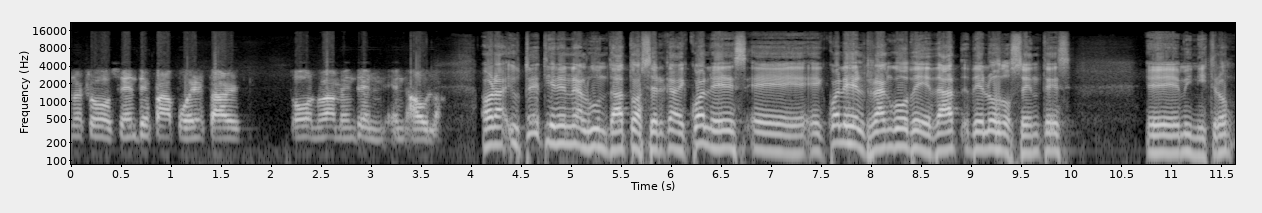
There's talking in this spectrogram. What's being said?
nuestros docentes para poder estar todos nuevamente en, aula. Ahora, ¿ustedes tienen algún dato acerca de cuál es, eh, eh, cuál es el rango de edad de los docentes, ministro?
